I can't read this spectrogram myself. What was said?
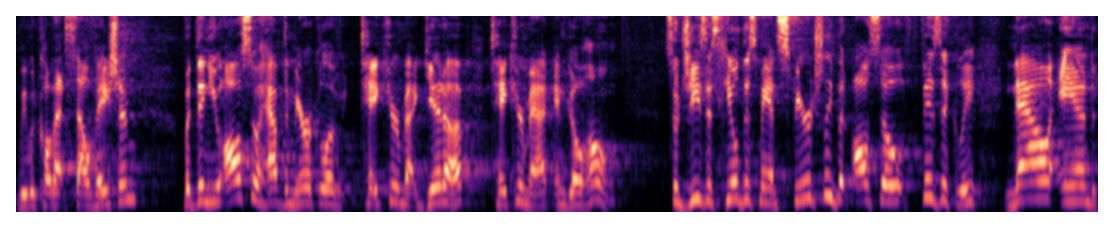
We would call that salvation. But then you also have the miracle of take your mat, get up, take your mat, and go home. So, Jesus healed this man spiritually, but also physically, now and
